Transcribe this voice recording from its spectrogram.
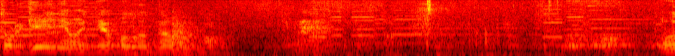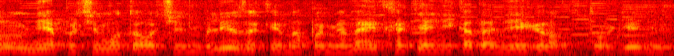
Тургенева не было давно. Он мне почему-то очень близок и напоминает, хотя я никогда не играл в Тургеневе.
